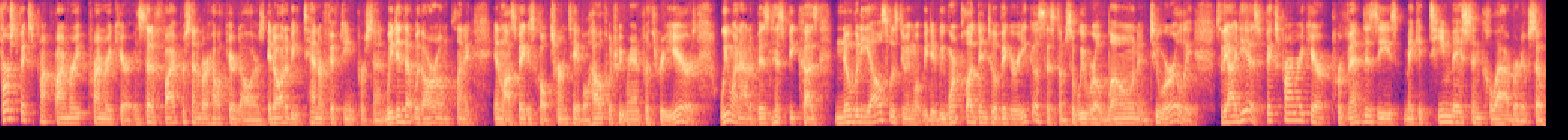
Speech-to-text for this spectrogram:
first fix primary primary care. Instead of five percent of our healthcare dollars, it ought to be ten or fifteen percent. We did that with our own clinic in Las Vegas called Turntable Health, which we ran for three years. We went out of business because nobody else was doing what we did. We weren't plugged into a bigger ecosystem, so we were alone and too early. So the idea is fix primary care, prevent disease, make it team based and collaborative. So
